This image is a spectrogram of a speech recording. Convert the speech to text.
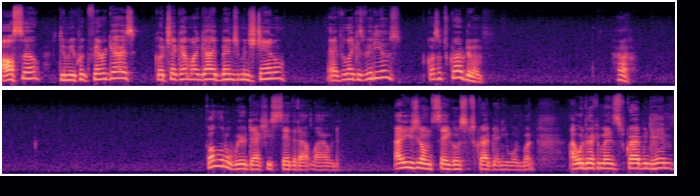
Also, do me a quick favor, guys. Go check out my guy Benjamin's channel. And if you like his videos, go subscribe to him. Felt a little weird to actually say that out loud. I usually don't say go subscribe to anyone, but I would recommend subscribing to him.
